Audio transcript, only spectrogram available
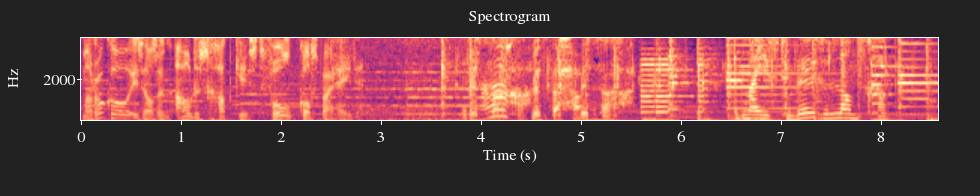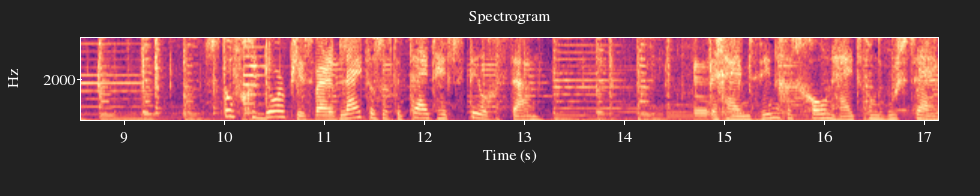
Marokko is als een oude schatkist vol kostbaarheden. Het majestueuze landschap. Stoffige dorpjes waar het lijkt alsof de tijd heeft stilgestaan. De geheimzinnige schoonheid van de woestijn.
